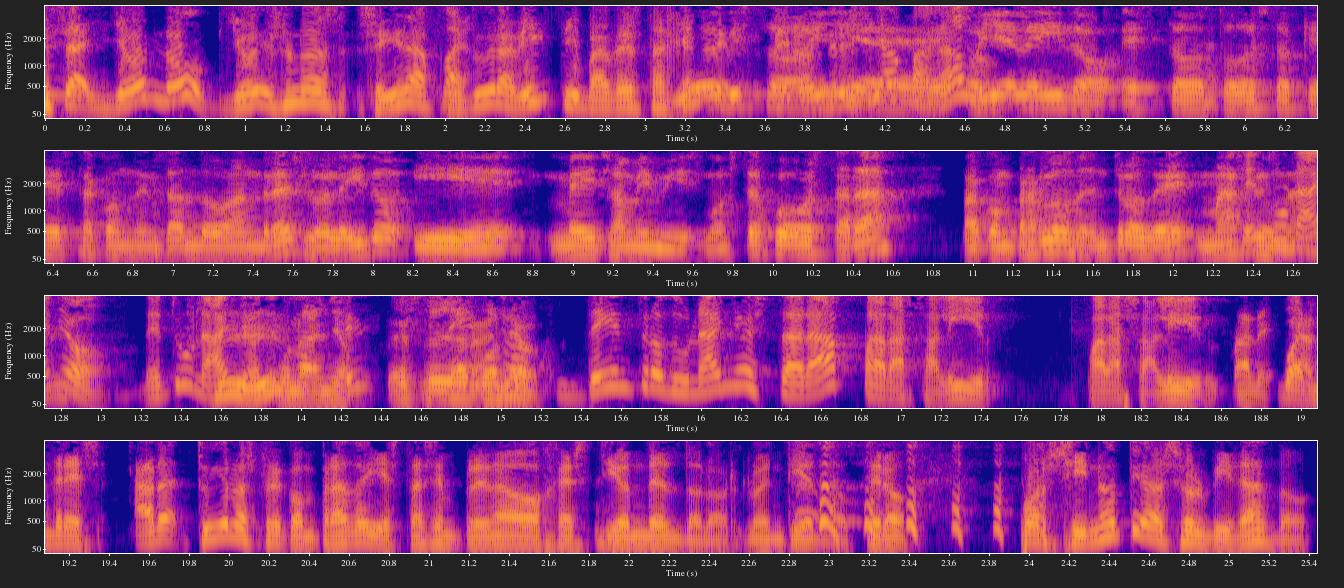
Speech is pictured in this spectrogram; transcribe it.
O sea, yo no, yo es una, soy una Bueno. futura víctima de esta Yo gente. he visto pero hoy, Andrés ya ha eh, pagado. hoy he leído esto, todo esto que está comentando Andrés, lo he leído y eh, me he dicho a mí mismo, este juego estará para comprarlo dentro de más Dentro de un año. Dentro de un año. un Dentro- Un año. de- Estoy de acuerdo. Dentro de un año estará para salir. Para salir. Vale, Bueno, Andrés, ahora tú ya lo has precomprado y estás en plena gestión del dolor, lo entiendo. Pero por si no te has olvidado,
